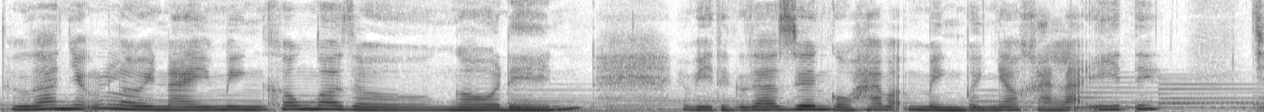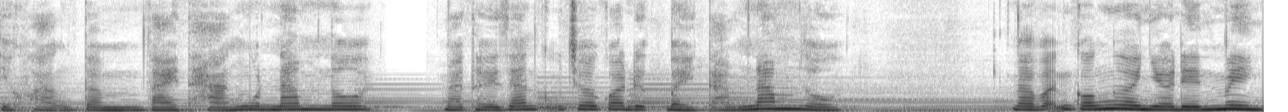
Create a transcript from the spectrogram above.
Thực ra những lời này mình không bao giờ ngờ đến, vì thực ra duyên của hai bọn mình với nhau khá là ít ý. Chỉ khoảng tầm vài tháng, một năm thôi, mà thời gian cũng trôi qua được 7-8 năm rồi. Mà vẫn có người nhớ đến mình,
